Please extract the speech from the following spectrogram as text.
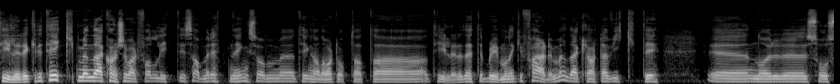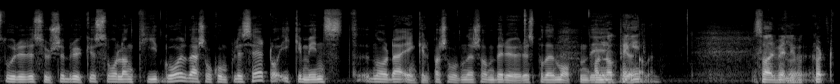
tidligere kritikk, men det er kanskje i hvert fall litt i samme retning som ting han har vært opptatt av tidligere. Dette blir man ikke ferdig med. Det er klart det er viktig Eh, når så store ressurser brukes, så lang tid går, det er så komplisert, og ikke minst når det er enkeltpersoner som berøres på den måten de gjør av penger? Svar veldig kort.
